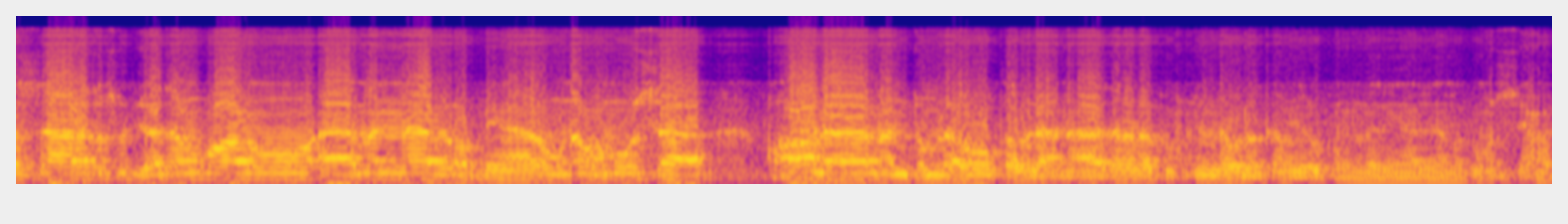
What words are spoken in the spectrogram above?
السحرة سجدا قالوا آمنا برب هارون وموسى. قال آمنتم له قبل أن آذن لكم إنه لكبيركم الذي علمكم السحر.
